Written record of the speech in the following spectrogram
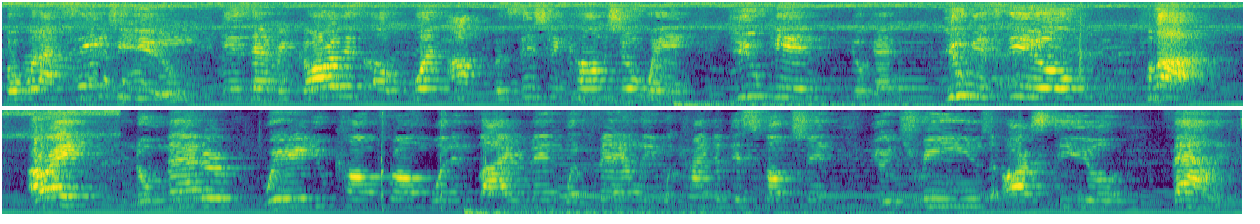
But what I say to you is that regardless of what opposition comes your way, you can, okay? You can still fly. All right? No matter where you come from, what environment, what family, what kind of dysfunction, your dreams are still valid.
